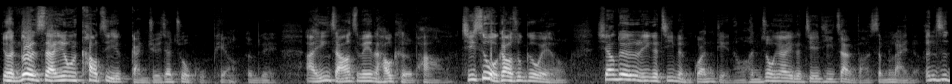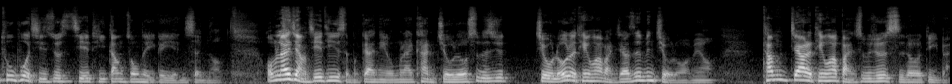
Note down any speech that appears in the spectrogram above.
有很多人是在用靠自己的感觉在做股票，对不对？啊，已经涨到这边了，好可怕。其实我告诉各位哦，相对论一个基本观点哦，很重要一个阶梯战法，什么来的？N 字突破其实就是阶梯当中的一个延伸哦。我们来讲阶梯是什么概念？我们来看九楼是不是就九楼的天花板？假设这边九楼有没有？他们家的天花板是不是就是十楼的地板？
